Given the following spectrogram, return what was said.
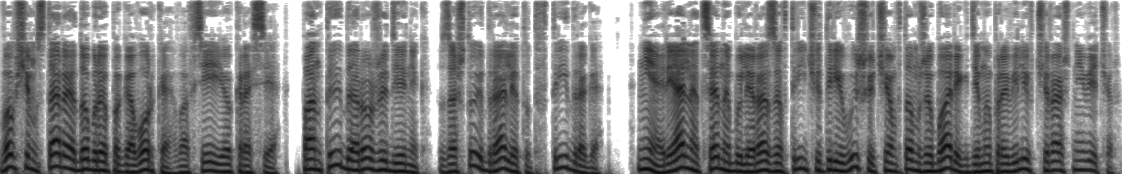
В общем, старая добрая поговорка во всей ее красе. Понты дороже денег, за что и драли тут в три дорога. Не, реально цены были раза в 3-4 выше, чем в том же баре, где мы провели вчерашний вечер.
